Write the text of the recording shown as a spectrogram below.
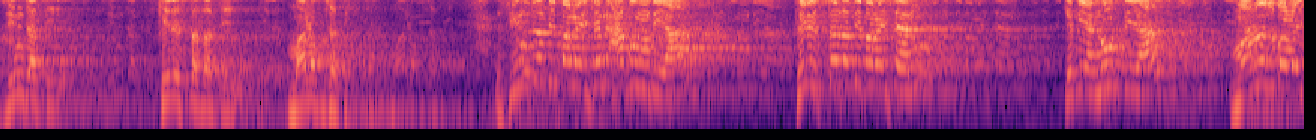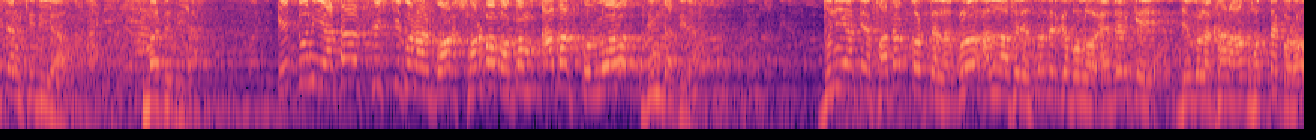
জিন জাতি ফিরেস্তা জাতি, মানব জাতি। জিন জাতি বানাইছেন আগুন দিয়া ফিরিস্তা জাতি বানাইছেন কি দিয়া? নূর দিয়া। মানুষ বানাইছেন কি দিয়া? মাটি দিয়া। এই দুনিয়াটা সৃষ্টি করার পর সর্বপ্রথম আবাদ করল জিন জাতিরা। দুনিয়াতে ফাসাদ করতে লাগল, আল্লাহ ফেরেস্তাদেরকে বলল, এদেরকে যেগুলো খারাপ হত্যা করো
